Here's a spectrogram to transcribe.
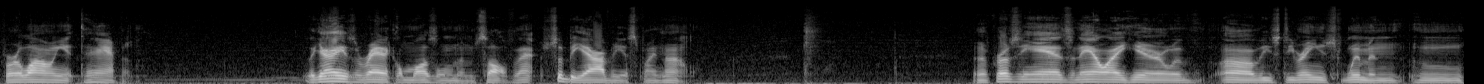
for allowing it to happen. The guy is a radical Muslim himself. That should be obvious by now. And of course he has an ally here with uh, these deranged women who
